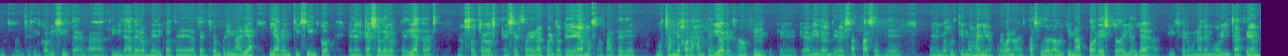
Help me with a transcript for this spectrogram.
25 visitas la actividad de los médicos de atención primaria y a 25 en el caso de los pediatras. Nosotros, ese fue el acuerdo que llegamos, aparte de muchas mejoras anteriores, ¿no? que, mm. ha habido en diversas fases de, en los últimos años. Pero bueno, esta ha sido la última. Por esto ellos ya hicieron una desmovilización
